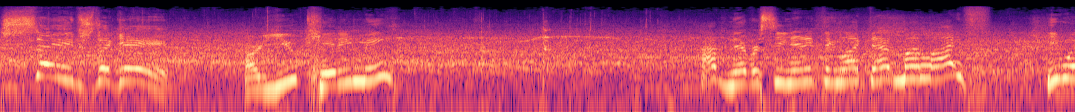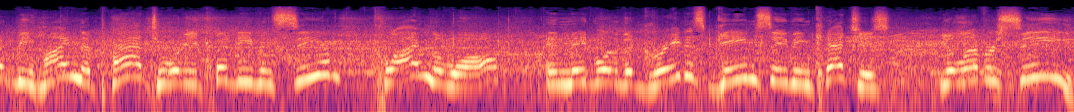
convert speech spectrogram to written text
saves the game. Are you kidding me? I've never seen anything like that in my life. He went behind the pad to where you couldn't even see him, climbed the wall, and made one of the greatest game saving catches you'll ever see.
